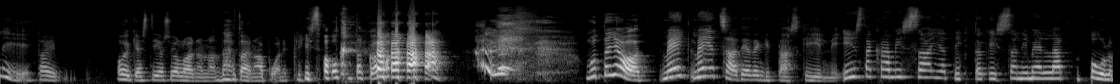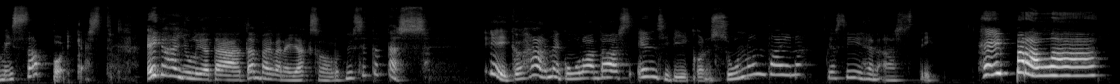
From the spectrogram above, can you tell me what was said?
Niin. Tai oikeasti, jos jollain on antaa jotain apua, niin please auttakaa. Mutta joo, meit, meidät saa tietenkin taas kiinni Instagramissa ja TikTokissa nimellä. Pulmissa podcast. Eiköhän Julia tämä tämänpäiväinen jakso ollut nyt sitten tässä. Eiköhän me kuullaan taas ensi viikon sunnuntaina ja siihen asti. Hei paralla!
